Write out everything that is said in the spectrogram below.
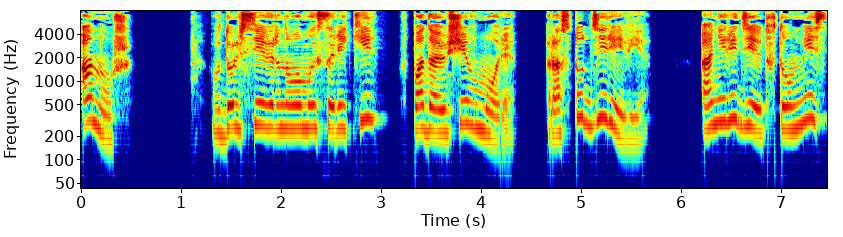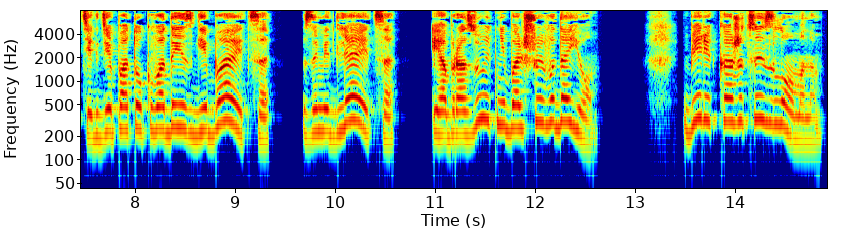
Ануш. Вдоль северного мыса реки, впадающей в море, растут деревья. Они редеют в том месте, где поток воды изгибается, замедляется и образует небольшой водоем. Берег кажется изломанным,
